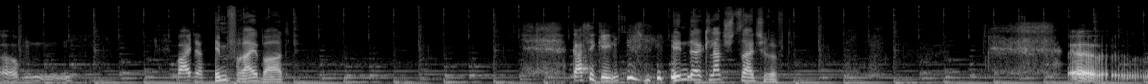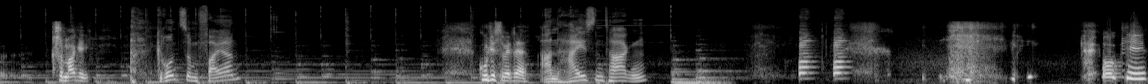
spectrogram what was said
Ähm, weiter. Im Freibad. Gassi gehen. In der Klatschzeitschrift. Äh, Geschmack. Grund zum Feiern. Gutes Wetter. An heißen Tagen. Okay.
